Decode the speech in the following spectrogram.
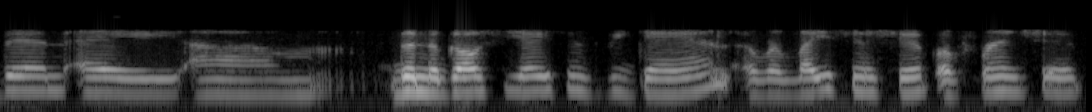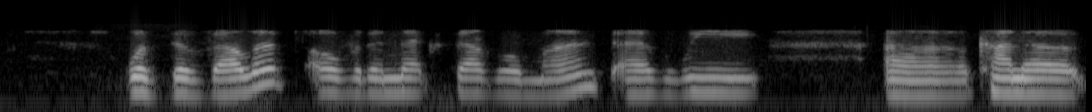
then a, um, the negotiations began, a relationship, a friendship was developed over the next several months as we uh, kind of,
